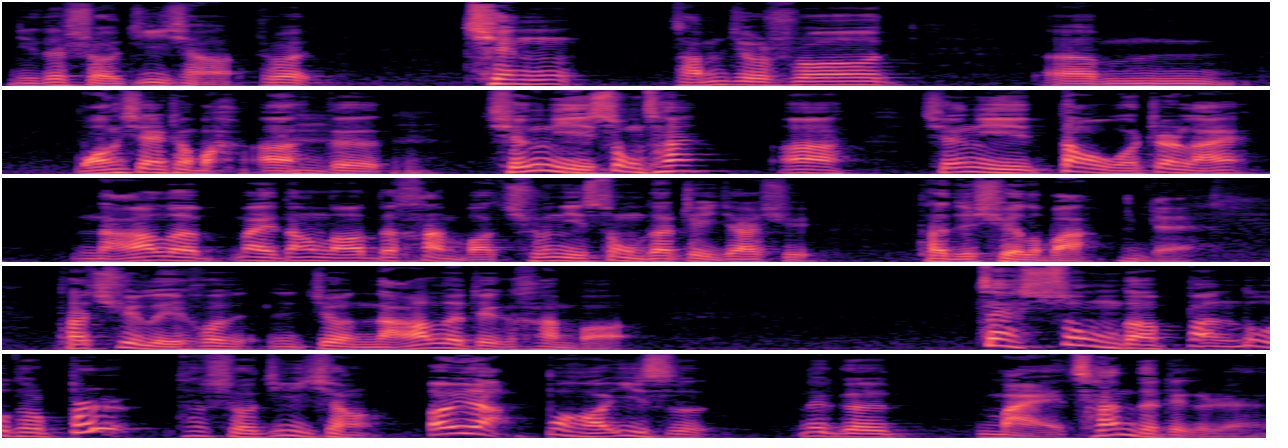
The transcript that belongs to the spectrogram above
你的手机响，说，请咱们就是说，嗯，王先生吧，啊，对，请你送餐啊，请你到我这儿来，拿了麦当劳的汉堡，求你送到这家去，他就去了吧？对，他去了以后就拿了这个汉堡，再送到半路头，嘣儿，他手机一响，哎呀，不好意思，那个。买餐的这个人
